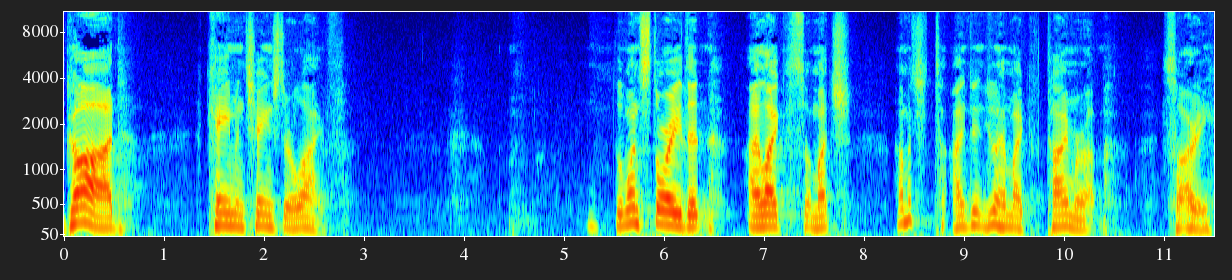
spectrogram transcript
God came and changed their life. The one story that I like so much, how much t- I didn't you don't have my timer up. Sorry.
